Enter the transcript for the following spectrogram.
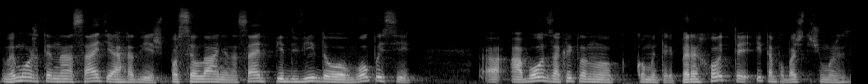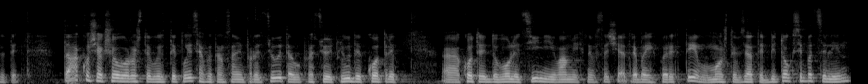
Ви можете на сайті Аградвіж, посилання на сайт під відео в описі або закріпленому коментарі. Переходьте і там побачите, що можете знайти. Також, якщо ви ви в теплицях, ви там самі працюєте, або працюють люди, котрі, е, котрі доволі цінні, і вам їх не вистачає, треба їх берегти. Ви можете взяти бітоксибацилін,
